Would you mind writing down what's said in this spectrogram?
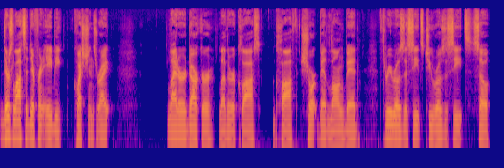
There's lots of different A B questions, right? Lighter or darker, leather or cloth, cloth, short bed, long bed, three rows of seats, two rows of seats. So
